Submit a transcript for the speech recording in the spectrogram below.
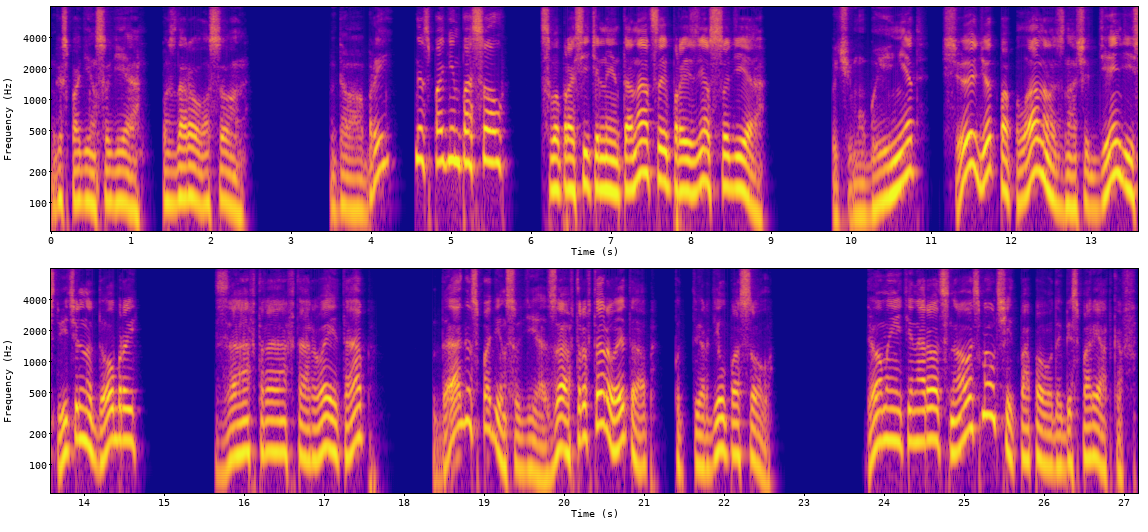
господин судья», — поздоровался он. «Добрый, господин посол?» — с вопросительной интонацией произнес судья. «Почему бы и нет? Все идет по плану, значит, день действительно добрый». «Завтра второй этап?» «Да, господин судья, завтра второй этап», — подтвердил посол. Думаете, народ снова смолчит по поводу беспорядков?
